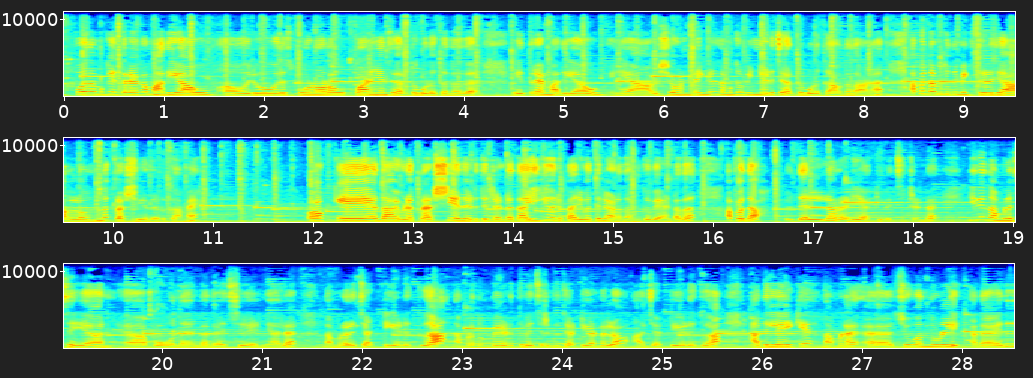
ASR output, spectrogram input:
ഉപ്പ് നമുക്ക് ഇത്രയൊക്കെ മതിയാവും. ഒരു ഒരു സ്പൂണോളം ഉപ്പാണ് ഞാൻ ചേർത്ത് കൊടുക്കുന്നത്. ഇത്രയും മതിയാവും. ഇനി ആവശ്യമുണ്ടെങ്കിൽ നമുക്ക് പിന്നീട് ചേർത്ത് കൊടുക്കാവുന്നതാണ്. അപ്പം നമുക്കിത് മിക്സിയുടെ ജാറിലൊന്ന് ക്രഷ് ചെയ്തെടുക്കാമേ. ഓക്കെ ദാ ഇവിടെ ക്രഷ് ചെയ്തെടുത്തിട്ടുണ്ട്. ദാ ഈ ഒരു പരുവത്തിലാണ് നമുക്ക് വേണ്ടത്. അപ്പോൾ ദാ ഇതെല്ലാം റെഡിയാക്കി വെച്ചിട്ടുണ്ട്. ഇനി നമ്മൾ ചെയ്യാൻ പോകുന്നത് എന്താണെന്ന് വെച്ച് കഴിഞ്ഞാൽ നമ്മളൊരു ചട്ടി എടുക്കുക. നമ്മൾ മുമ്പേ എടുത്ത് വെച്ചിരിക്കുന്ന ചട്ടി ഉണ്ടല്ലോ ആ ചട്ടി എടുക്കുക. അതിലേക്ക് നമ്മുടെ ചുവന്നുള്ളി അതായത്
